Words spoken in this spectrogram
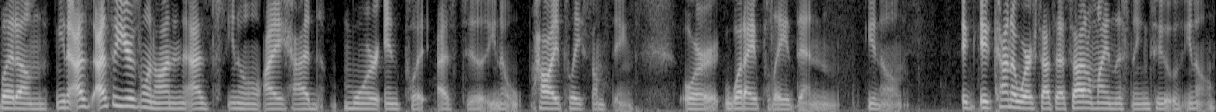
But um, you know, as as the years went on, and as you know, I had more input as to you know how I play something, or what I played. Then you know, it, it kind of works out that. So I don't mind listening to you know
